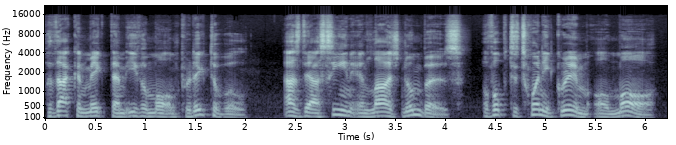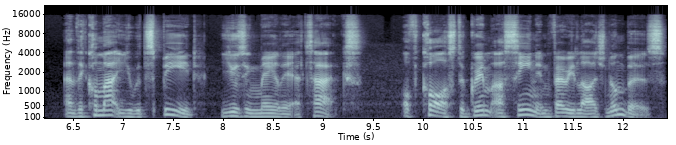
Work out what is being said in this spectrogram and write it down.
but that can make them even more unpredictable, as they are seen in large numbers of up to 20 Grim or more and they come at you with speed, using melee attacks. Of course, the Grim are seen in very large numbers,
